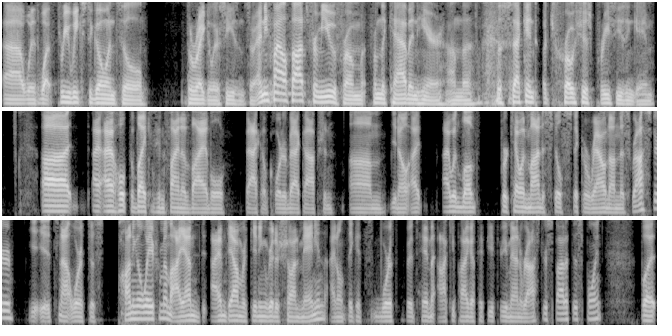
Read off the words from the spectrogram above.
Uh, with what three weeks to go until the regular season. So, any final thoughts from you from from the cabin here on the the second atrocious preseason game? Uh, I, I hope the Vikings can find a viable backup quarterback option. Um, you know, I I would love for Kellen Mond to still stick around on this roster. It's not worth just punting away from him. I am I am down with getting rid of Sean Mannion. I don't think it's worth with him occupying a 53 man roster spot at this point. But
